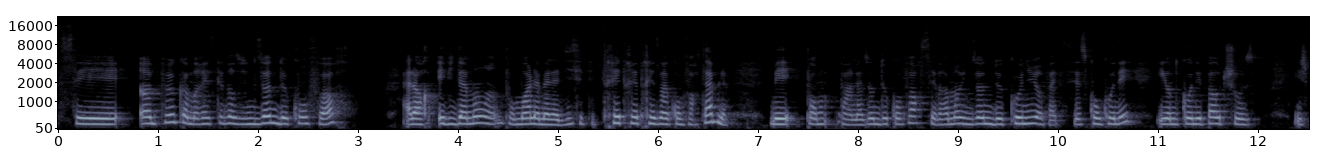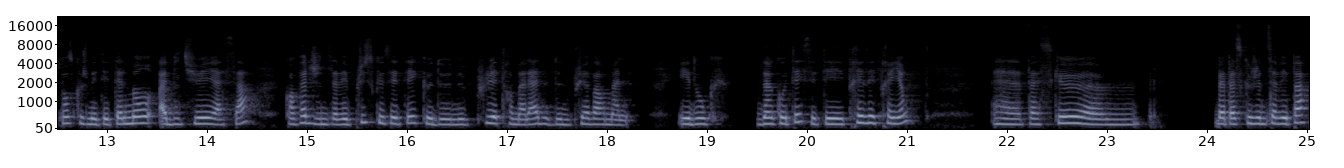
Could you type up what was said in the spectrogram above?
c'est un peu comme rester dans une zone de confort, Alors évidemment, hein, pour moi, la maladie, c'était très très très inconfortable, mais pour, la zone de confort, c'est vraiment une zone de connu en fait. C'est ce qu'on connaît et on ne connaît pas autre chose. Et je pense que je m'étais tellement habituée à ça qu'en fait, je ne savais plus ce que c'était que de ne plus être malade, de ne plus avoir mal. Et donc, d'un côté, c'était très effrayant euh, parce que euh, bah, parce que je ne savais pas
